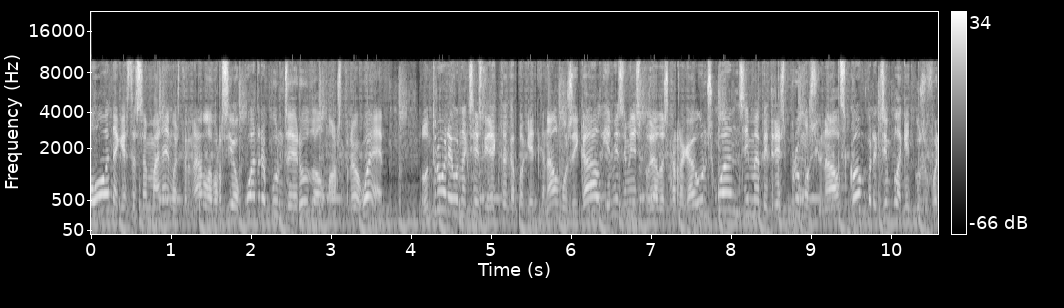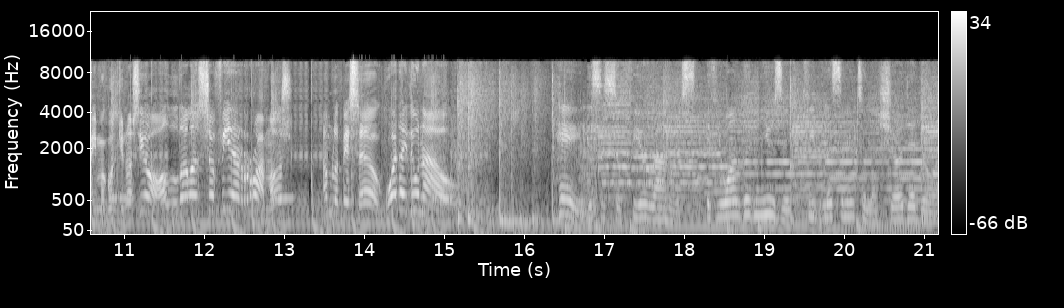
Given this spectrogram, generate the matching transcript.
on aquesta setmana hem estrenat la versió 4.0 del nostre web on trobareu un accés directe cap a aquest canal musical i a més a més podreu descarregar uns quants MP3 promocionals com per exemple aquest que us oferim a continuació, el de la Sofia Ramos amb la peça What I Do Now. Hey, this is Sophia Ramos. If you want good music, keep listening to La Show de Door.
